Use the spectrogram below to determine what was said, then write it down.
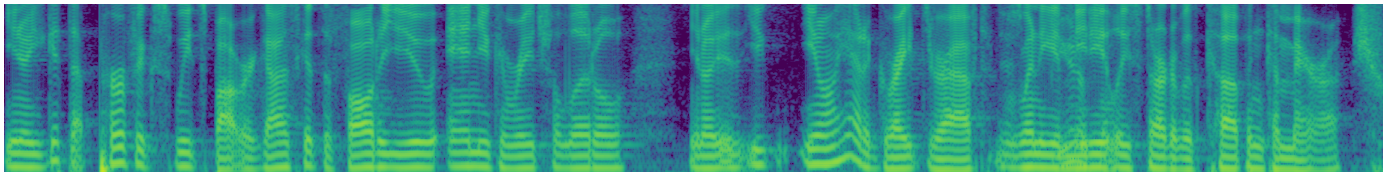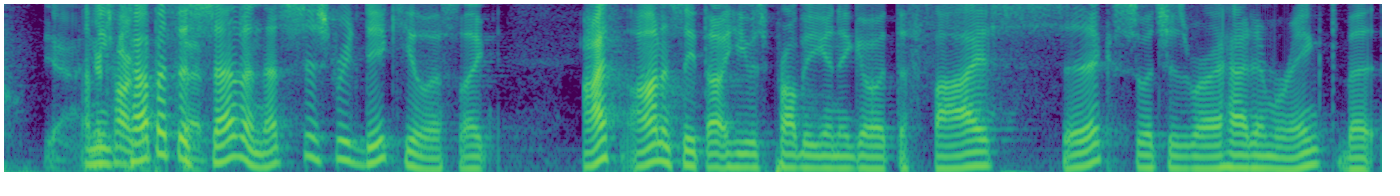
you know, you get that perfect sweet spot where guys get to fall to you and you can reach a little. You know, you you know he had a great draft when he beautiful. immediately started with Kupp and Kamara. Yeah, I mean, Kupp at the seven, that's just ridiculous. Like, I th- honestly thought he was probably going to go at the five, six, which is where I had him ranked, but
